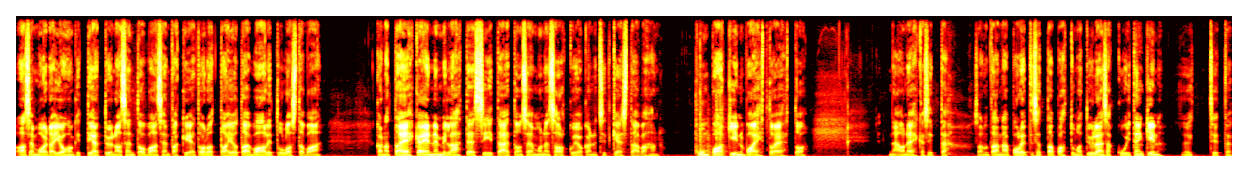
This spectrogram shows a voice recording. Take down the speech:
asemoida johonkin tiettyyn asentoon vaan sen takia, että odottaa jotain vaalitulosta, vaan kannattaa ehkä ennemmin lähteä siitä, että on semmoinen salkku, joka nyt sitten kestää vähän kumpaakin vaihtoehtoa. Nämä on ehkä sitten, sanotaan nämä poliittiset tapahtumat yleensä kuitenkin sitten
